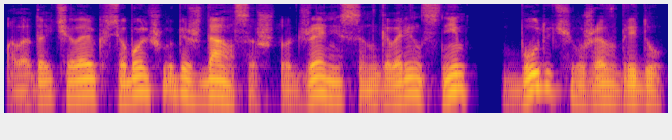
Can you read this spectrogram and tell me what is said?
Молодой человек все больше убеждался, что Дженнисон говорил с ним, будучи уже в бреду.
